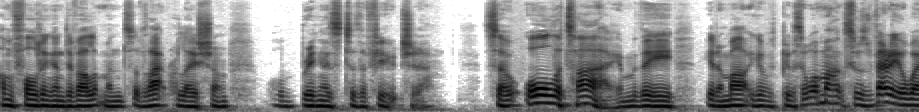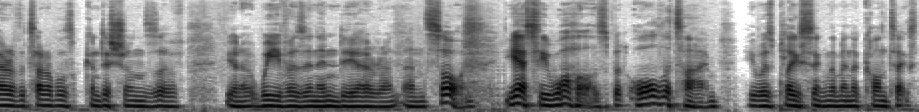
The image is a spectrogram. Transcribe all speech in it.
unfolding and development of that relation will bring us to the future. So all the time, the you know, Mark, people say, well, Marx was very aware of the terrible conditions of, you know, weavers in India and, and so on. Yes, he was, but all the time he was placing them in a context.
